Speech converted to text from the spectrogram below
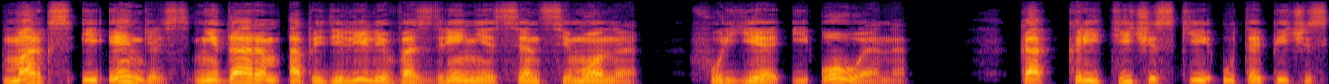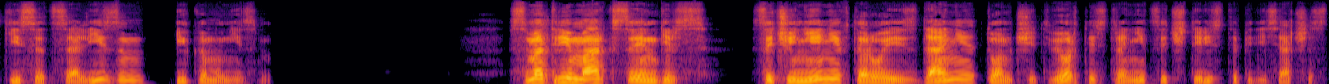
Маркс и Энгельс недаром определили воззрение Сен-Симона, Фурье и Оуэна как критический утопический социализм и коммунизм. Смотри Маркс Энгельс. Сочинение, второе издание, том 4, страница 456.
